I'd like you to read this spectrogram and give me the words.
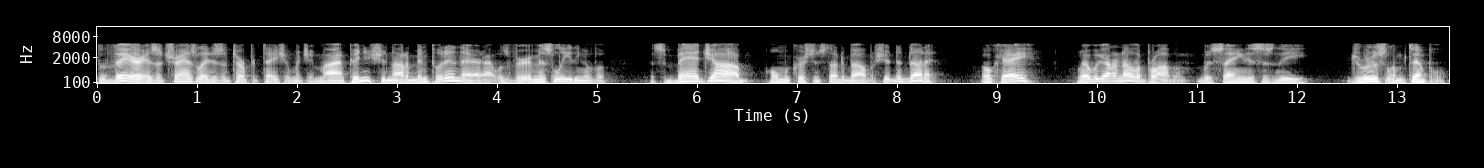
The there is a translator's interpretation, which, in my opinion, should not have been put in there. That was very misleading of the it's a bad job. Holman Christian Study Bible shouldn't have done it. Okay, well, we got another problem with saying this is the Jerusalem temple.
